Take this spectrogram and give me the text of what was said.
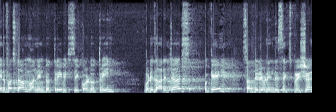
in first term, 1 into 3 which is equal to 3. What is RHS? Okay, substitute in this expression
